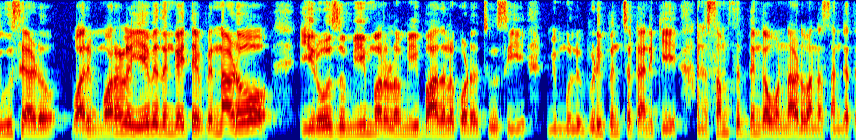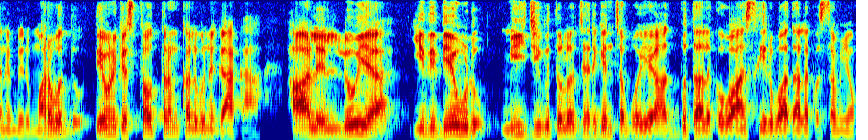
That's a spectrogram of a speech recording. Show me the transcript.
చూశాడో వారి మొరలు ఏ విధంగా అయితే విన్నాడో ఈరోజు మీ మొరలు మీ బాధలు కూడా చూసి మిమ్మల్ని విడిపించటానికి ఆయన సంసిద్ధంగా ఉన్నాడు అన్న సంగతిని మీరు మరవద్దు. దేవునికి స్తోత్రం కలుగును గాక. హాలెల్లుయ ఇది దేవుడు మీ జీవితంలో జరిగించబోయే అద్భుతాలకు ఆశీర్వాదాలకు సమయం.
